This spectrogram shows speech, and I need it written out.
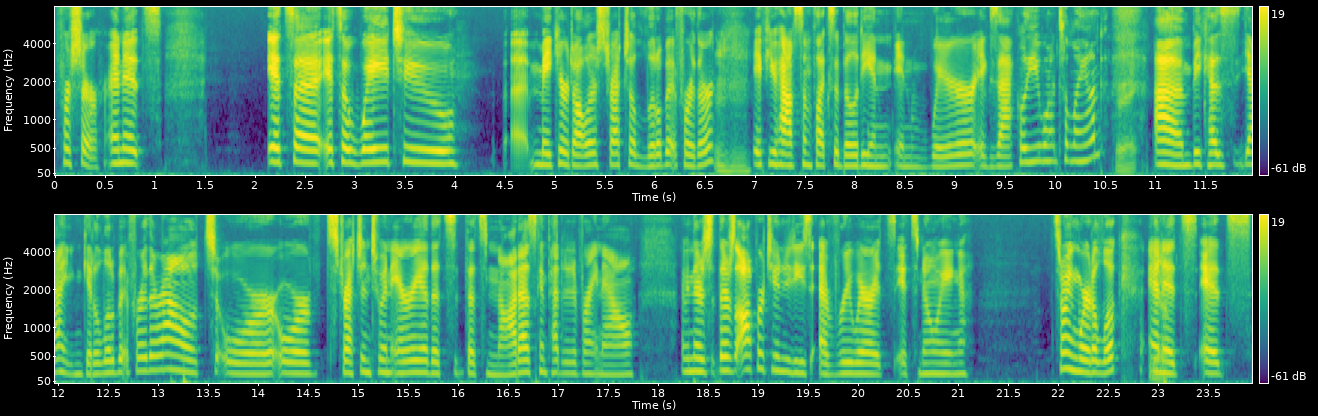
for sure. And it's it's a it's a way to uh, make your dollar stretch a little bit further Mm-hmm. if you have some flexibility in in where exactly you want to land. Right. um, because yeah, you can get a little bit further out or or stretch into an area that's that's not as competitive right now. I mean, there's there's opportunities everywhere. It's it's knowing it's knowing where to look, and Yeah. it's it's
